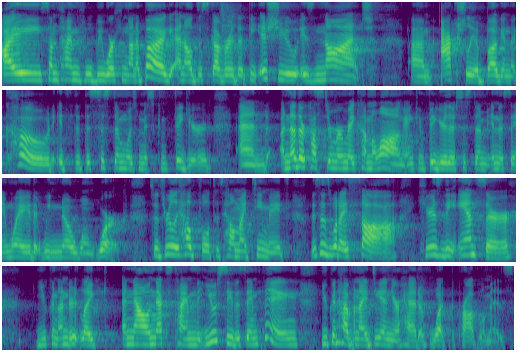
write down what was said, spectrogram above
I sometimes will be working on a bug and I'll discover that the issue is not um, actually a bug in the code, it's that the system was misconfigured. And another customer may come along and configure their system in the same way that we know won't work. So it's really helpful to tell my teammates, this is what I saw, here's the answer, you can under, like, and now next time that you see the same thing, you can have an idea in your head of what the problem is.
